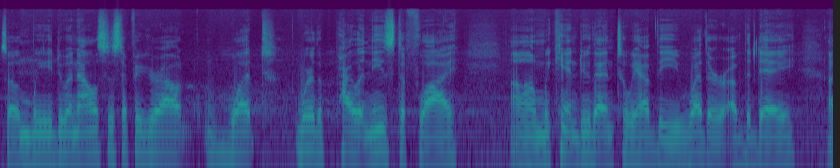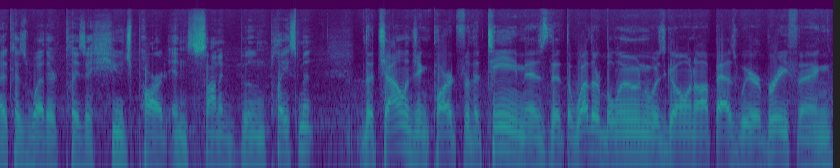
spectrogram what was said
So we do analysis to figure out what, where the pilot needs to fly. Um, we can't do that until we have the weather of the day, because weather plays a huge part in sonic boom placement. The challenging part for the team is that the weather balloon was going up as we were briefing,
